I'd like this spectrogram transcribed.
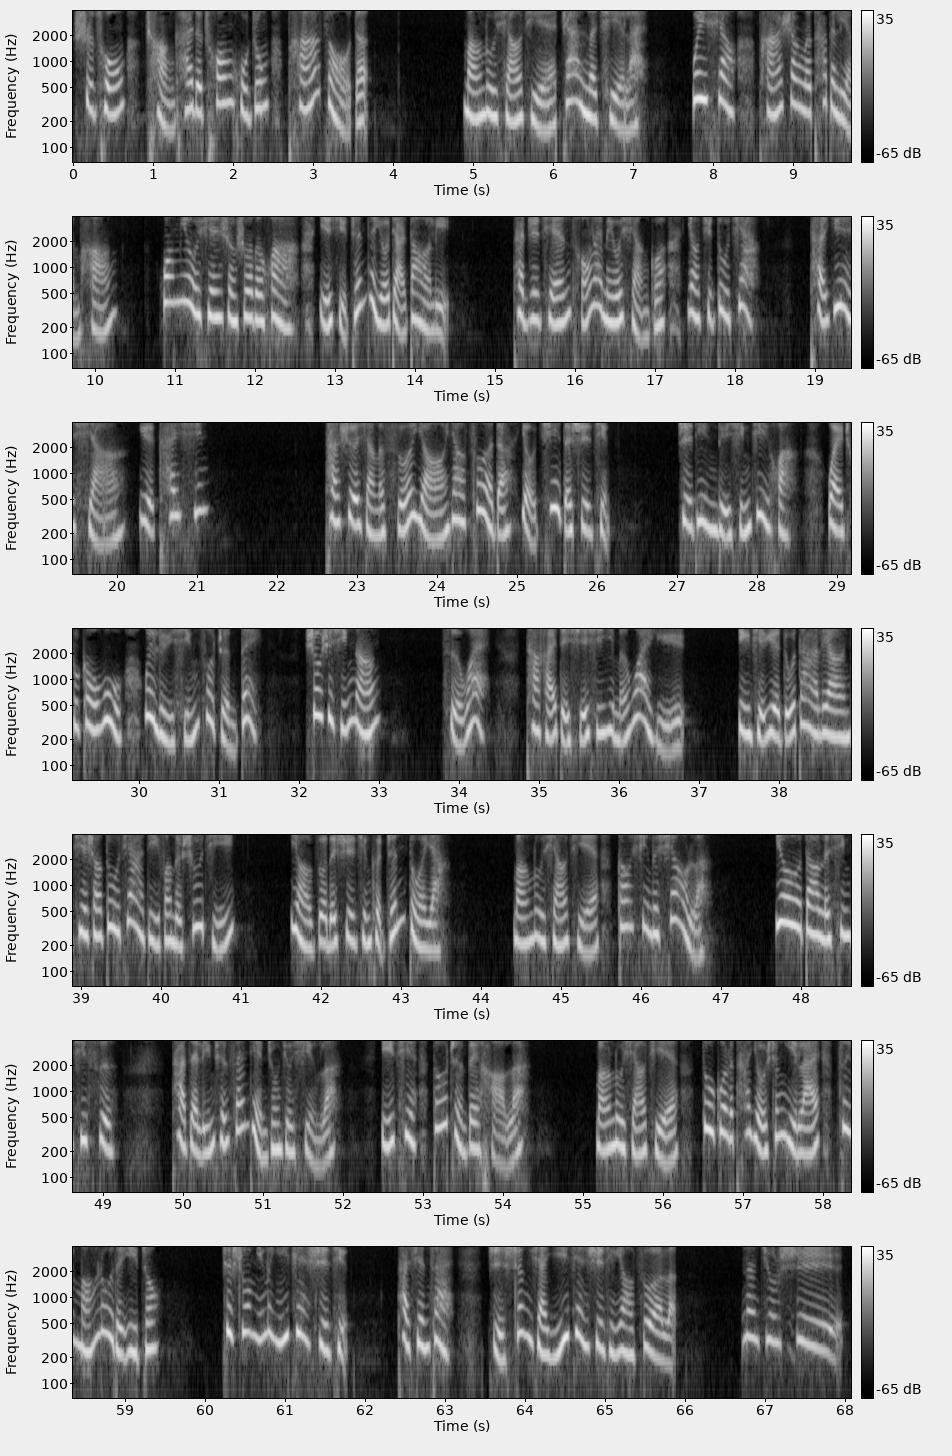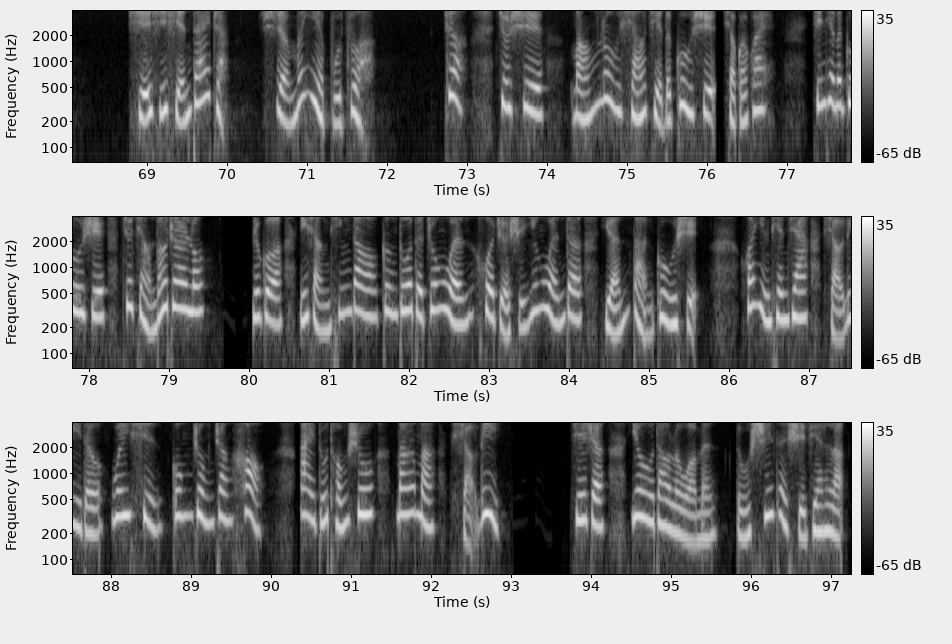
是从敞开的窗户中爬走的。忙碌小姐站了起来，微笑爬上了他的脸庞。荒谬先生说的话也许真的有点道理。他之前从来没有想过要去度假，他越想越开心。他设想了所有要做的有趣的事情，制定旅行计划，外出购物，为旅行做准备，收拾行囊。此外，他还得学习一门外语，并且阅读大量介绍度假地方的书籍。要做的事情可真多呀！忙碌小姐高兴的笑了。又到了星期四，她在凌晨三点钟就醒了。一切都准备好了，忙碌小姐度过了她有生以来最忙碌的一周。这说明了一件事情：她现在只剩下一件事情要做了，那就是学习闲呆着，什么也不做。这就是忙碌小姐的故事。小乖乖，今天的故事就讲到这儿喽。如果你想听到更多的中文或者是英文的原版故事，欢迎添加小丽的微信公众账号“爱读童书妈妈小丽”。接着又到了我们读诗的时间了。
